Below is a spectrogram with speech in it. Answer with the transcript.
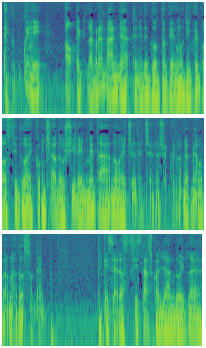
Ecco, quindi oh, la Groenlandia tenete conto che è uno di quei posti dove è cominciato a uscire il metano eccetera eccetera cioè quello ne abbiamo parlato a suo tempo perché si sta squagliando il,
